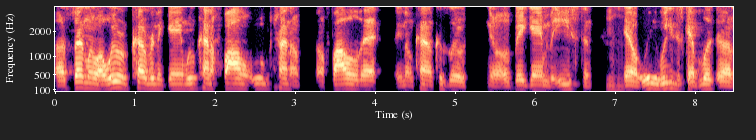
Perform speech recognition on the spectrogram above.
Uh, certainly, while we were covering the game, we were kind of following. We were trying to follow that, you know, kind of because there were you know a big game in the East, and mm-hmm. you know we, we just kept looking, Uh,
